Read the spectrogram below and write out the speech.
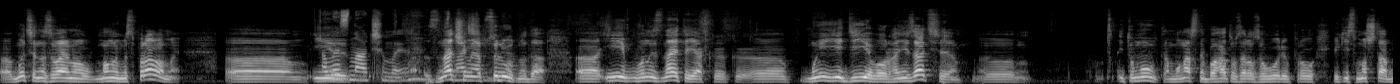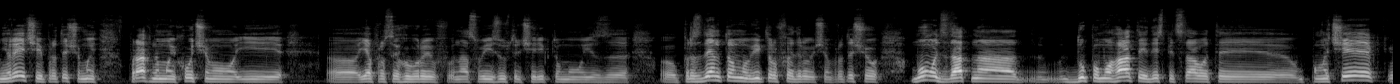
Е, Ми це називаємо малими справами. Е, і- Але значими. Значими абсолютно, так. Да. Е, І вони, знаєте, як е, ми є дієва організація. І тому там власне багато зараз говорю про якісь масштабні речі, про те, що ми прагнемо і хочемо. І е, я про це говорив на своїй зустрічі рік тому із е, президентом Віктором Федоровичем, про те, що молодь здатна допомагати і десь підставити плече е,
